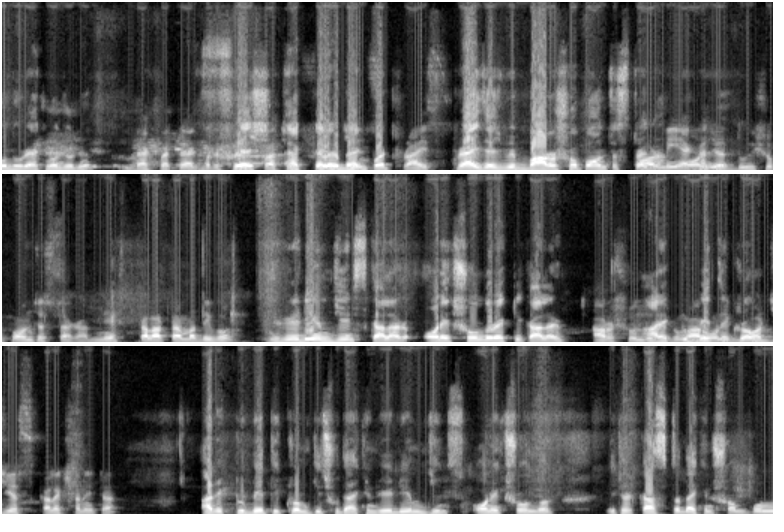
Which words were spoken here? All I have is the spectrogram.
বন্ধুরা এক নজরে। ব্যাকপ্যাকটা একবারে Fresh, ফ্রেশ পাচ্ছেন এক colour backward। প্রাইস প্রাইস আসবে বারোশো পঞ্চাশ টাকা। অনলি এক হাজার দুইশো পঞ্চাশ টাকা। নেক্সট কালারটা আমরা দিব। রেডিয়াম জিন্স কালার অনেক সুন্দর একটি কালার আরও সুন্দর আর অনেক গর্জিয়াস কালেকশন এটা। আর একটু ব্যতিক্রম কিছু দেখেন রেডিয়াম জিন্স অনেক সুন্দর। এটার কাজটা দেখেন, সম্পূর্ণ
